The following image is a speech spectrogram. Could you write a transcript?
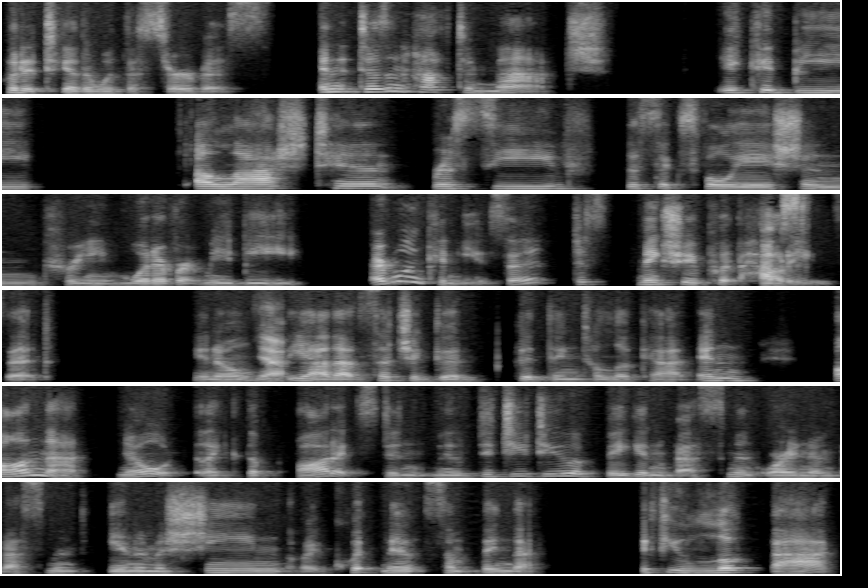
put it together with a service? And it doesn't have to match. It could be a lash tint, receive this exfoliation cream, whatever it may be. Everyone can use it. Just make sure you put how to use it. You know, Yeah. yeah, that's such a good good thing to look at. And on that note, like the products didn't move. Did you do a big investment or an investment in a machine, or equipment, something that if you look back,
